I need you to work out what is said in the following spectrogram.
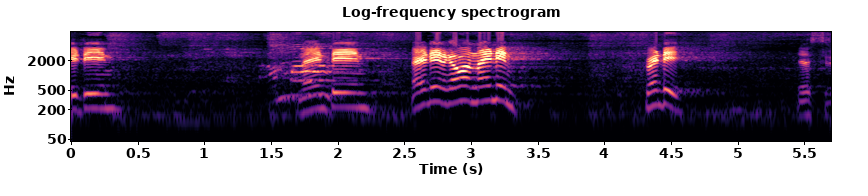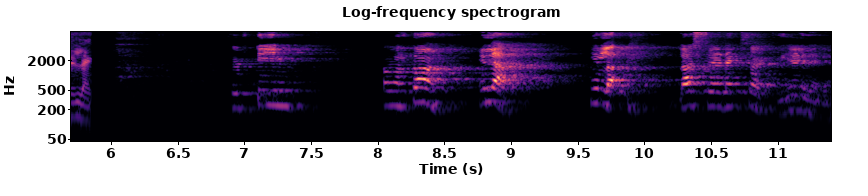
eighteen nineteen nineteen come nineteen twenty yes relax fifteen ಇಲ್ಲ ಇಲ್ಲ. ಲಾಸ್ಟ್ ಎರಡು ಎಕ್ಸ್ಟ್ರಾ ಆಗ್ತದೆ ಹೇಳಿದ್ದೇನೆ.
